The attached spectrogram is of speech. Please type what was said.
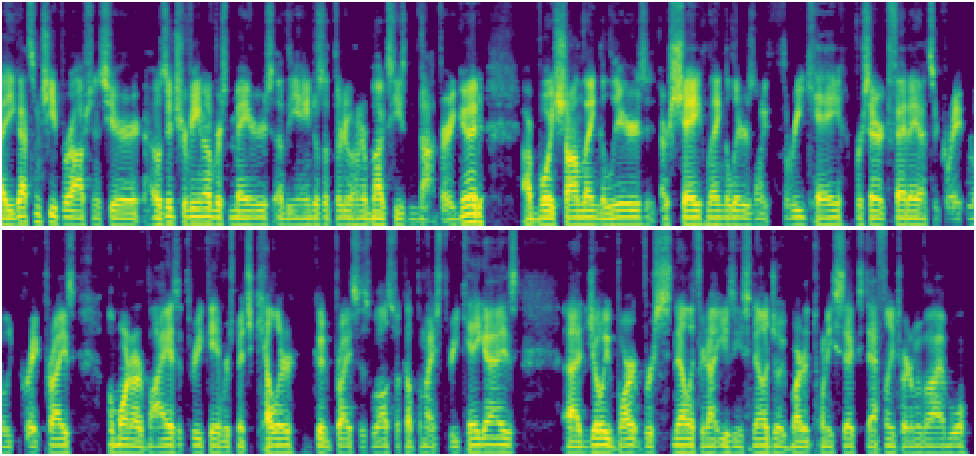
uh, you got some cheaper options here. Jose Trevino versus Mayers of the Angels at 3,100 bucks. He's not very good. Our boy Sean Langeliers or Shea Langeliers only 3K versus Eric Fedde. That's a great, really great price. Omar Narvaez at 3K versus Mitch Keller. Good price as well. So a couple nice 3K guys. Uh, Joey Bart versus Snell. If you're not using Snell, Joey Bart at 26, definitely tournament viable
